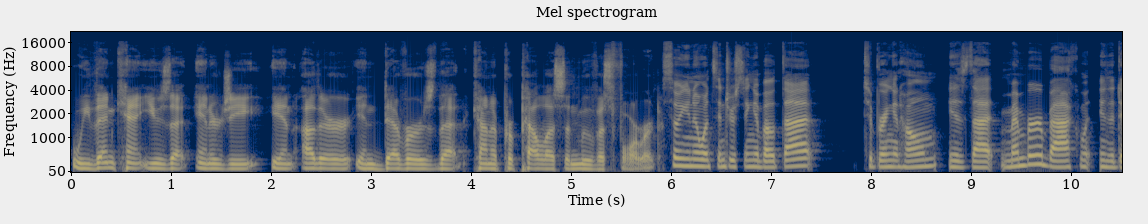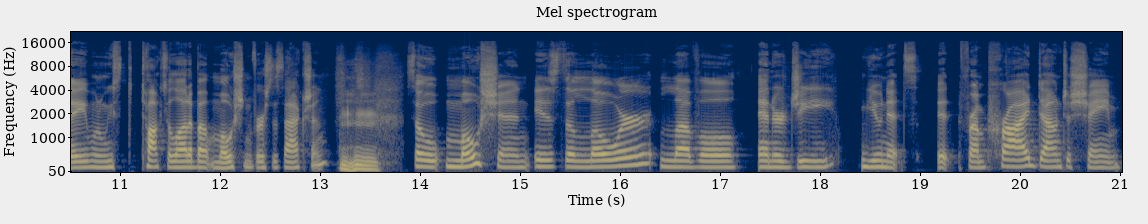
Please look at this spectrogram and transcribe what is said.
we then can't use that energy in other endeavors that kind of propel us and move us forward. So, you know what's interesting about that to bring it home is that remember back in the day when we talked a lot about motion versus action? Mm-hmm. So, motion is the lower level energy units it, from pride down to shame.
